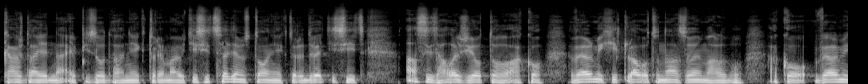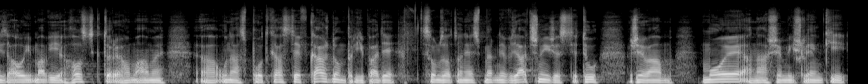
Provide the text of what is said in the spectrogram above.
každá jedna epizóda. Niektoré majú 1700, niektoré 2000. Asi záleží od toho, ako veľmi chytlavo to nazvem, alebo ako veľmi zaujímavý je host, ktorého máme u nás v podcaste. V každom prípade som za to nesmierne vďačný, že ste tu, že vám moje a naše myšlienky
